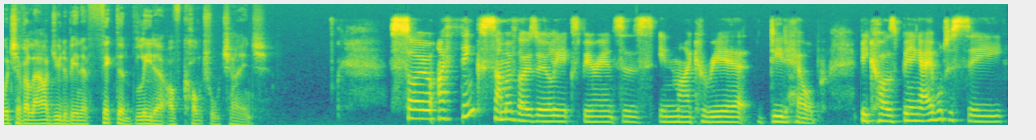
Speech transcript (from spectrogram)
which have allowed you to be an effective leader of cultural change? So, I think some of those early experiences in my career did help because being able to see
